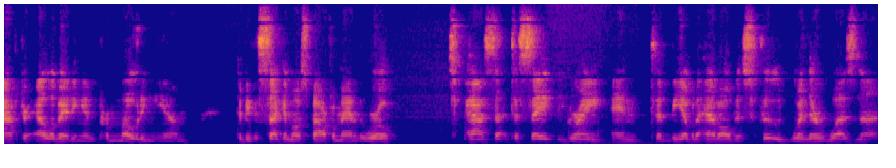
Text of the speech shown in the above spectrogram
after elevating and promoting him to be the second most powerful man in the world to pass that to save the grain and to be able to have all this food when there was none.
